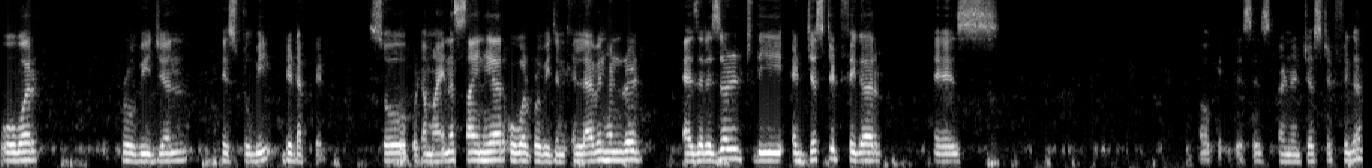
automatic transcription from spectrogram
over provision is to be deducted. So put a minus sign here over provision 1100. As a result, the adjusted figure is okay this is an adjusted figure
